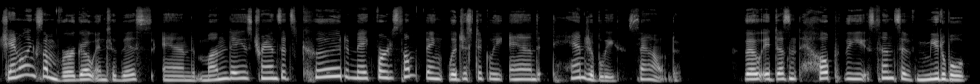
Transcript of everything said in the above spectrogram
channeling some Virgo into this and Monday's transits could make for something logistically and tangibly sound. though it doesn't help the sense of mutable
